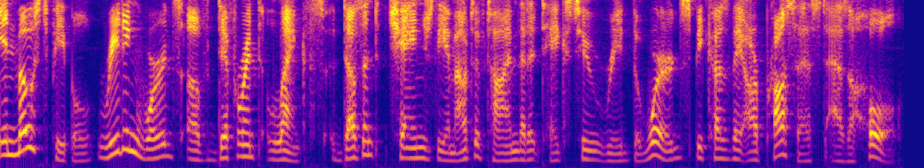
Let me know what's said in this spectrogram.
In most people, reading words of different lengths doesn't change the amount of time that it takes to read the words because they are processed as a whole.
